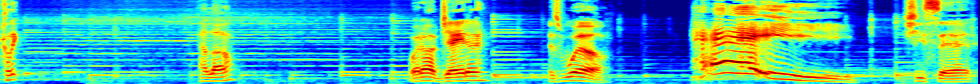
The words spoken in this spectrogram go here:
Click. Hello? What up, Jada? It's Will. Hey! She said.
